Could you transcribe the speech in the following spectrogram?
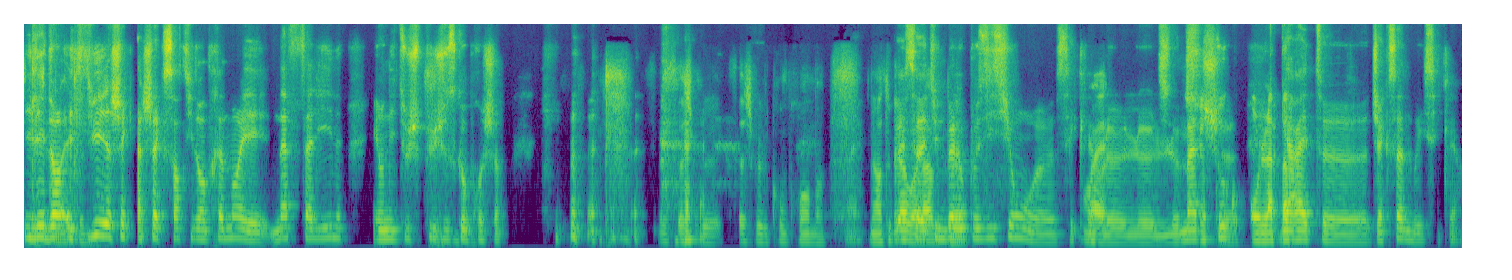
Il est dans, lui, à chaque, à chaque sortie d'entraînement, il est naphtaline et on n'y touche plus jusqu'au prochain. ça, je peux, le comprendre. Mais en tout cas, ça va être une belle opposition, c'est clair. Le, le, match on Garrett Jackson, oui, c'est clair.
